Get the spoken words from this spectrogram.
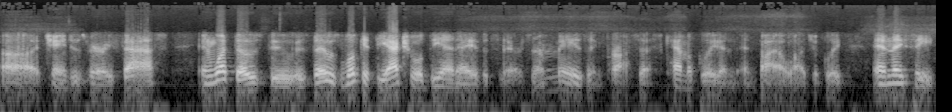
Uh, changes very fast. And what those do is those look at the actual DNA that's there. It's an amazing process, chemically and, and biologically. And they see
